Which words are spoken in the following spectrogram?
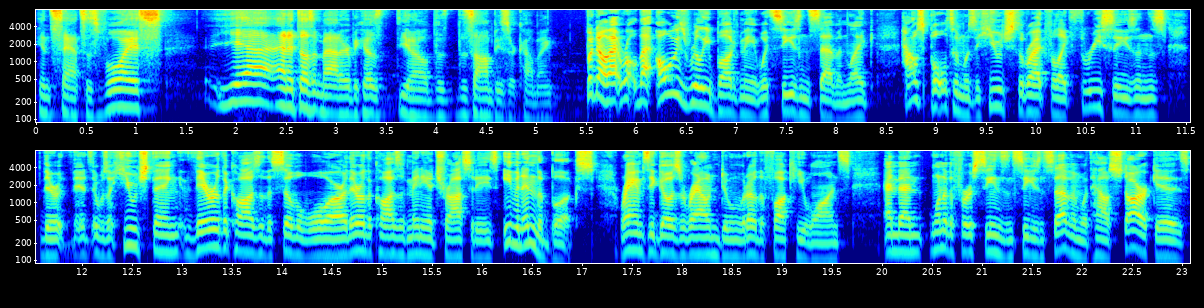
in Sansa's voice. Yeah, and it doesn't matter because you know the, the zombies are coming. But no, that that always really bugged me with season seven. Like House Bolton was a huge threat for like three seasons. There, it, it was a huge thing. They're the cause of the Civil War. They were the cause of many atrocities, even in the books. Ramsay goes around doing whatever the fuck he wants. And then one of the first scenes in season seven with House Stark is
